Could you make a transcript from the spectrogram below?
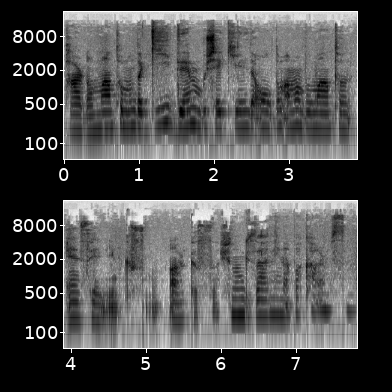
pardon mantomu da giydim. Bu şekilde oldum ama bu mantonun en sevdiğim kısmı arkası. Şunun güzelliğine bakar mısınız?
